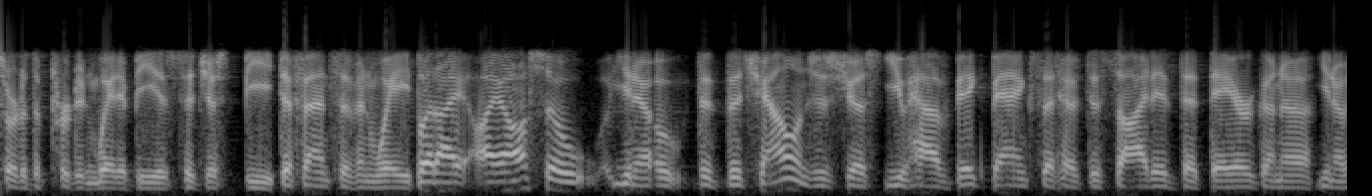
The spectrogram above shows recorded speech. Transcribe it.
sort of the prudent way to be is to just be defensive and wait. But I, I also, you know, the, the challenge is just you have big banks that have decided that they are going to, you know,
